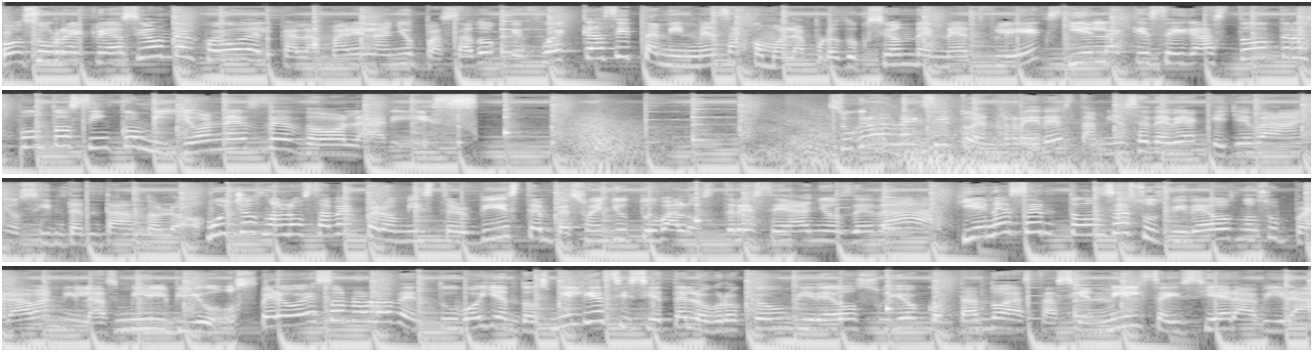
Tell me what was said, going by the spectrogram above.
O su recreación del juego del calamar el año pasado que fue casi tan inmensa como la producción de Netflix y en la que se gastó 3.5 millones de dólares éxito en redes también se debe a que lleva años intentándolo. Muchos no lo saben, pero MrBeast empezó en YouTube a los 13 años de edad. Y en ese entonces sus videos no superaban ni las mil views. Pero eso no lo detuvo y en 2017 logró que un video suyo contando hasta 100 mil se hiciera viral.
